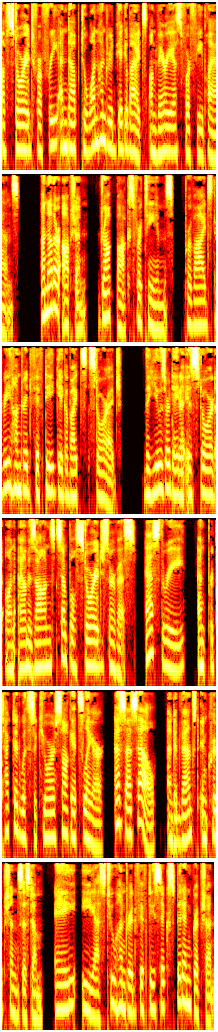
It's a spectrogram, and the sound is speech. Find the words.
of storage for free and up to 100 GB on various for fee plans. Another option, Dropbox for Teams, provides 350 GB storage. The user data is stored on Amazon's Simple Storage Service, S3, and protected with Secure Sockets Layer, SSL, and Advanced Encryption System, AES 256-bit encryption.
